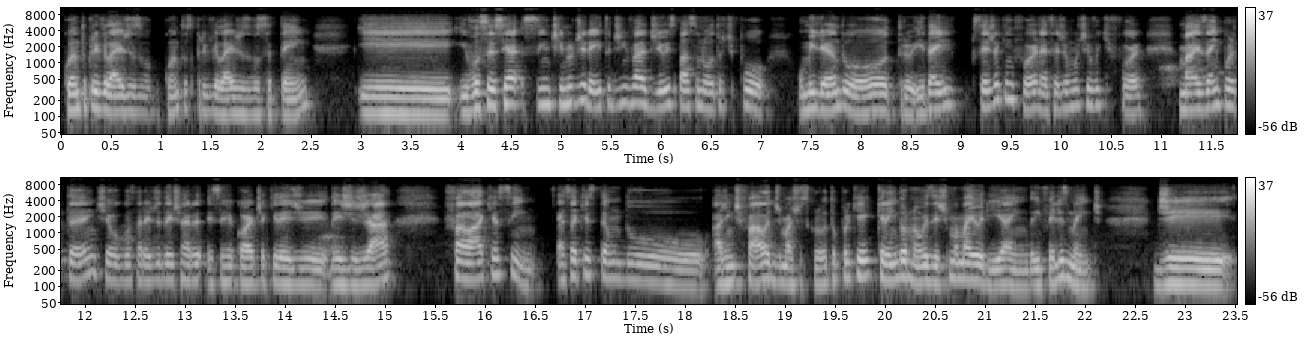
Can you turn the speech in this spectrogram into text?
quanto privilégios, quantos privilégios você tem. E, e você se sentir no direito de invadir o espaço no outro, tipo, humilhando o outro. E daí, seja quem for, né? Seja o motivo que for. Mas é importante, eu gostaria de deixar esse recorte aqui desde, desde já, falar que, assim, essa questão do. A gente fala de macho escroto porque, querendo ou não, existe uma maioria ainda, infelizmente, de.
